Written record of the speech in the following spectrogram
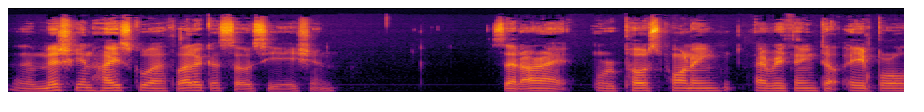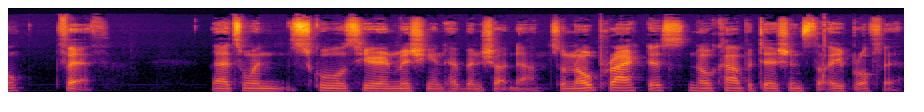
The Michigan High School Athletic Association said, all right, we're postponing everything till April 5th. That's when schools here in Michigan have been shut down. So no practice, no competitions till April 5th.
